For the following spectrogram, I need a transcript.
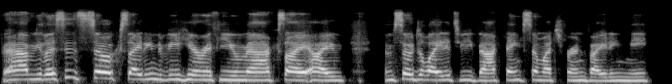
Fabulous. It's so exciting to be here with you, Max. I, I am so delighted to be back. Thanks so much for inviting me.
